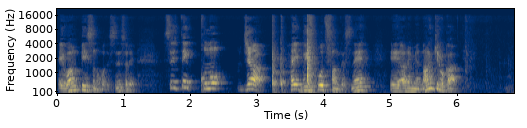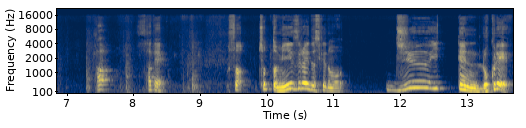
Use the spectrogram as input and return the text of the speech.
えー、ワンピースの方ですねそれ。そしてこのじゃあはい V スポーツさんですね、えー、アルミは何キロか。はさて。さちょっと見えづらいですけども11.60。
